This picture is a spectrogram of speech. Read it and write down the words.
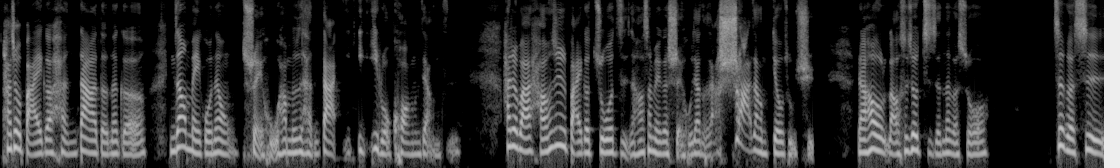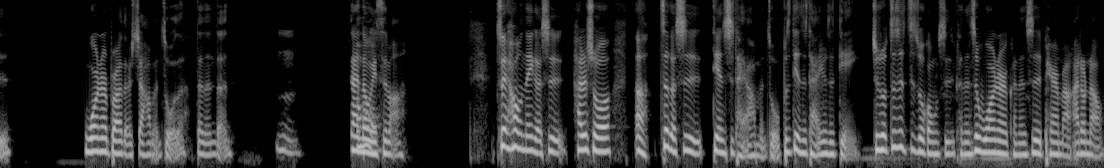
他就把一个很大的那个，你知道美国那种水壶，他们都是很大一一一箩筐这样子，他就把好像是把一个桌子，然后上面有个水壶这样子，然后唰这样丢出去，然后老师就指着那个说：“这个是 Warner Brothers 叫他们做的，等等等。”嗯，大家懂我意哦思吗？最后那个是，他就说，呃，这个是电视台要他们做，不是电视台，因为是电影，就说这是制作公司，可能是 Warner，可能是 Paramount，I don't know，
